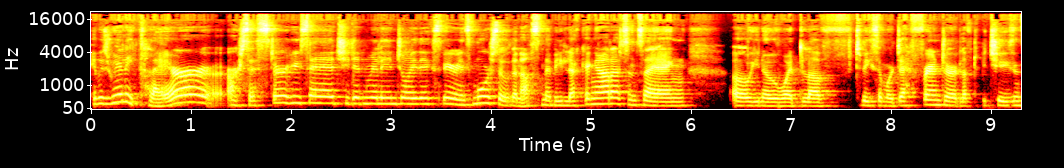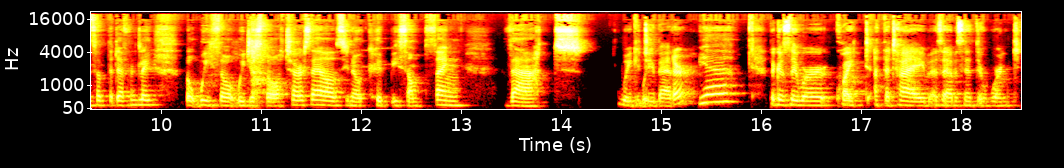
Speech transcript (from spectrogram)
it was really Claire, our sister, who said she didn't really enjoy the experience more so than us, maybe looking at it and saying, oh, you know, I'd love to be somewhere different or I'd love to be choosing something differently. But we thought, we just thought to ourselves, you know, it could be something that we could we, do better. Yeah. Because they were quite, at the time, as I said, there weren't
